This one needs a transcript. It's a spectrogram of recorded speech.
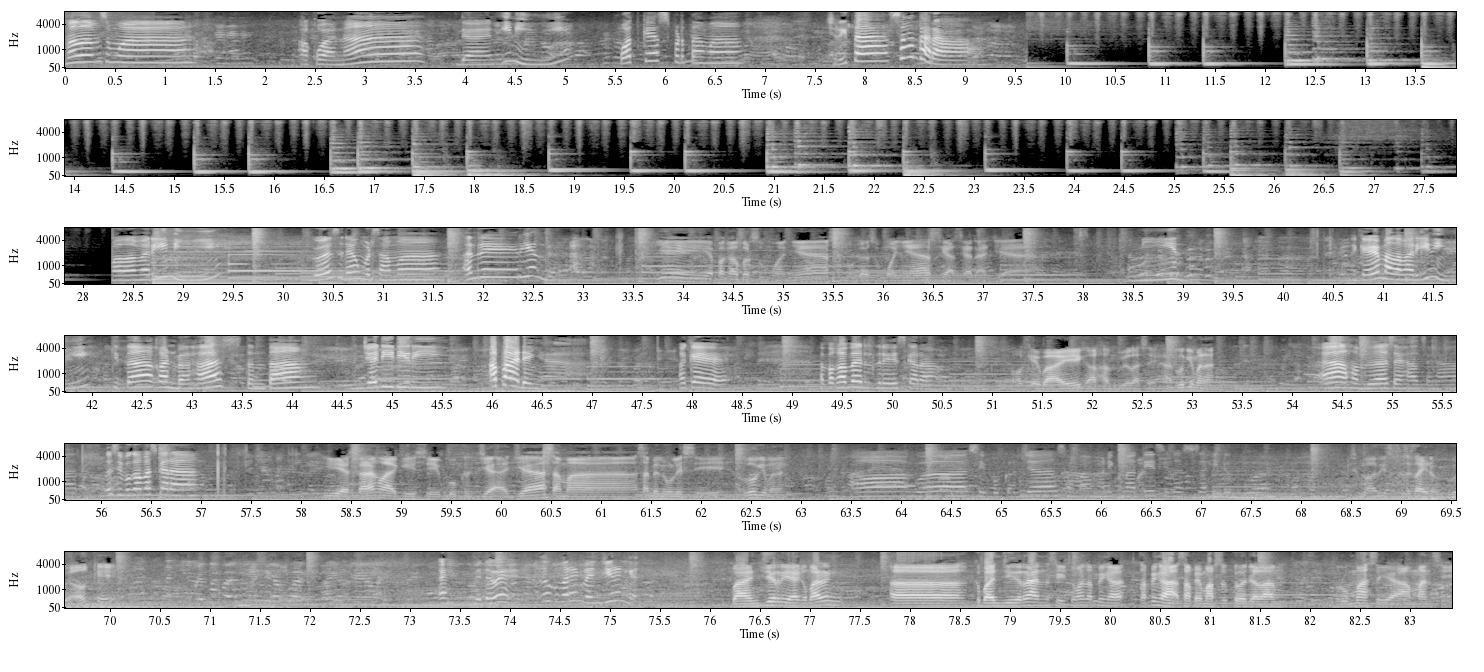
Malam semua. Aku Ana dan ini podcast pertama Cerita Sementara. Malam hari ini gue sedang bersama Andre Rianda. Yeay, apa kabar semuanya? Semoga semuanya sehat-sehat aja. Amin. Oke, malam hari ini kita akan bahas tentang menjadi diri apa adanya. Oke, apa kabar dari sekarang? Oke, baik. Alhamdulillah sehat. Lu gimana? Alhamdulillah sehat-sehat. Lu sibuk apa sekarang? Iya, sekarang lagi sibuk kerja aja sama sambil nulis sih. Lu gimana? Oh, gue sibuk kerja sama menikmati sisa-sisa hidup gue. Mari selesai hidup gue. Oke. Eh, btw, lu kemarin banjiran nggak? Banjir ya kemarin eh, kebanjiran sih, cuma tapi nggak tapi nggak sampai masuk ke dalam rumah sih ya aman sih.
